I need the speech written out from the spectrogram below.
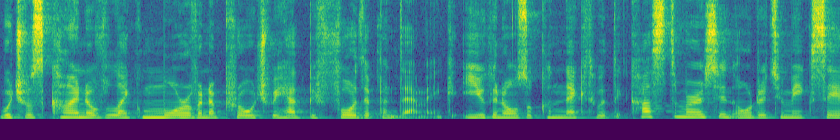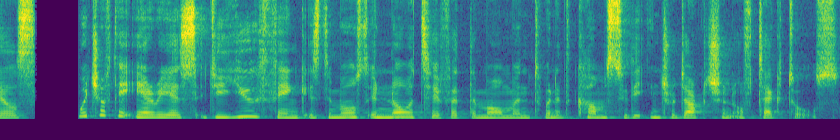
which was kind of like more of an approach we had before the pandemic. You can also connect with the customers in order to make sales. Which of the areas do you think is the most innovative at the moment when it comes to the introduction of tech tools?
